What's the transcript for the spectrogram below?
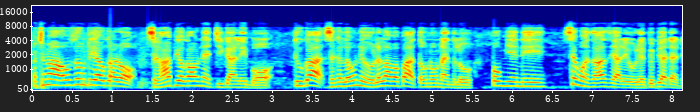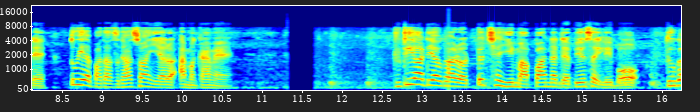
ပထမအုပ်ဆုံးတစ်ယောက်ကတော့စကားပြောကောင်းတဲ့ကြီးကန်းလေးပေါ့ သူကစကလုံးတွေကိုလှလှပပသုံးလုံးနိုင်တယ်လို့ပုံမြင်နေစိတ်ဝင်စားစရာတွေကိုလည်းပြပြတတ်တယ်သူ့ရဲ့ဘာသာစကားစွမ်းရည်ကတော့အမကန်းပဲဒုတိယတစ်ယောက်ကတော့တွတ်ချက်ရေးမှာပါနှက်တဲ့ပြည့်စိတ်လေးပေါ့သူက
